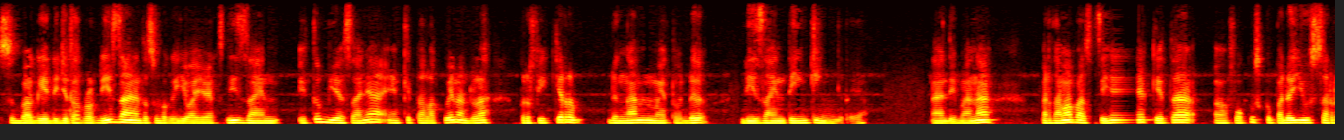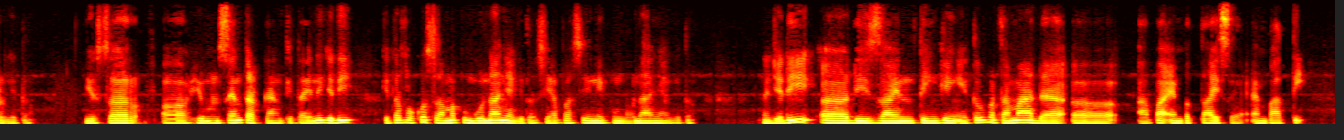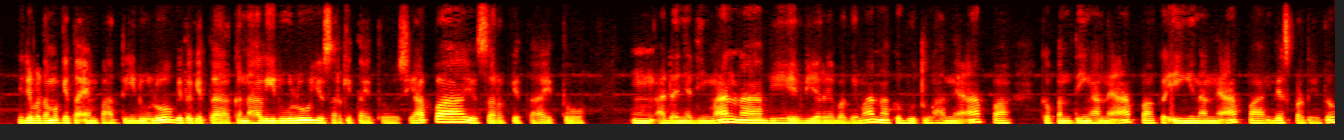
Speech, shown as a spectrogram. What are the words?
sebagai digital product design atau sebagai UI UX design itu biasanya yang kita lakuin adalah berpikir dengan metode design thinking gitu ya. Nah, di mana pertama pastinya kita uh, fokus kepada user gitu. User uh, human centered kan kita ini jadi kita fokus sama penggunanya gitu. Siapa sih ini penggunanya gitu. Nah, jadi uh, design thinking itu pertama ada uh, apa empathize ya, empati. Jadi pertama kita empati dulu gitu, kita kenali dulu user kita itu siapa, user kita itu hmm, adanya di mana, behaviornya bagaimana, kebutuhannya apa, kepentingannya apa, keinginannya apa, ini seperti itu.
